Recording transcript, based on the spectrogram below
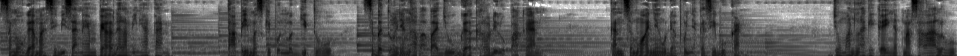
Semoga masih bisa nempel dalam ingatan tapi meskipun begitu, sebetulnya nggak apa-apa juga kalau dilupakan. Kan semuanya udah punya kesibukan. Cuman lagi keinget masa lalu.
